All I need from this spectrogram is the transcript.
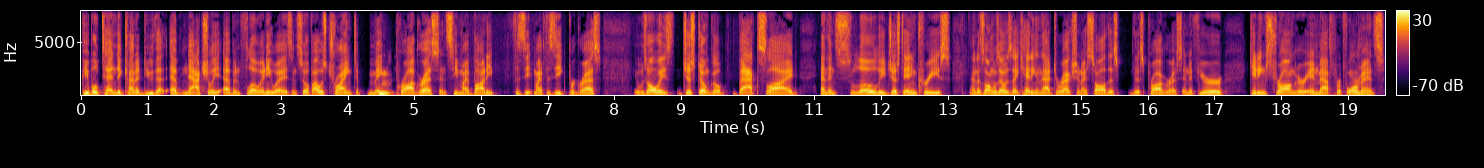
People tend to kind of do that ebb, naturally ebb and flow, anyways. And so, if I was trying to make Hmm. progress and see my body physique, my physique progress, it was always just don't go backslide and then slowly just increase. And as long as I was like heading in that direction, I saw this this progress. And if you're getting stronger in maps performance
